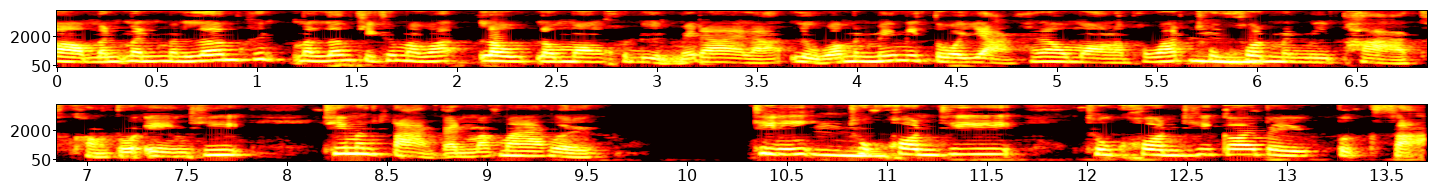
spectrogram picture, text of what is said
อ๋อมันมันมันเริ่มขึ้นมันเริ่มคิดขึ้นมาว่าเราเรามองคนอื่นไม่ได้ละหรือว่ามันไม่มีตัวอย่างให้เรามองแล้ว เพราะว่าทุกคนมันมีผ่าของตัวเองที่ที่มันต่างกันมาก ๆเลย ทีนี้อืมทุกคนที่ทุกคนที่ก้อยไปปรึกษา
